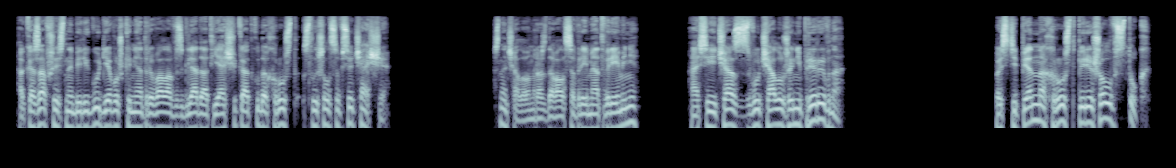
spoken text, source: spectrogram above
Оказавшись на берегу, девушка не отрывала взгляда от ящика, откуда хруст слышался все чаще. Сначала он раздавался время от времени, а сейчас звучал уже непрерывно. Постепенно хруст перешел в стук.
